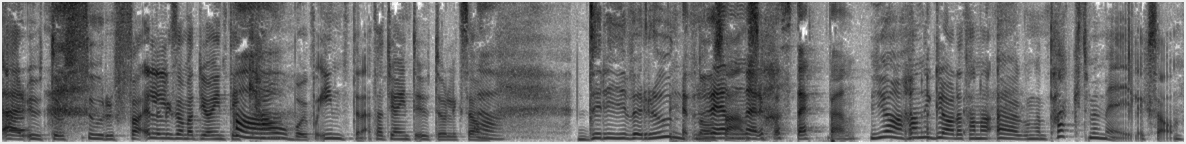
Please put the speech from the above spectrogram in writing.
är ute och surfar. Eller liksom att jag inte är Ja. cowboy på internet. Att jag inte är ute och liksom Ja. driver runt någonstans. Ränner på steppen. Ja, han är glad att han har ögonkontakt med mig. Liksom.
